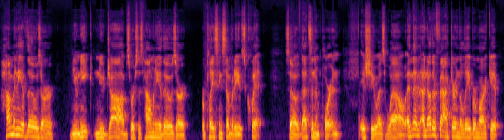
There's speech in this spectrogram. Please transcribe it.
how many of those are unique new jobs versus how many of those are replacing somebody who's quit. So that's an important issue as well. And then another factor in the labor market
